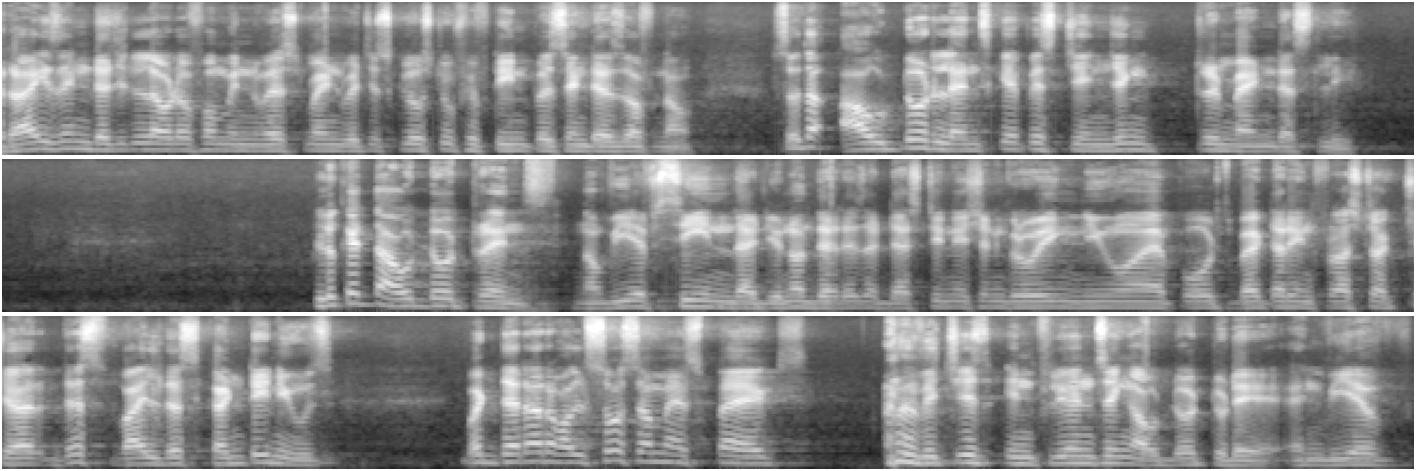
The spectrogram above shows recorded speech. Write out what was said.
Rise in digital out-of-home investment, which is close to 15% as of now. So the outdoor landscape is changing tremendously. Look at the outdoor trends. Now we have seen that, you know, there is a destination growing, newer airports, better infrastructure. This, while this continues, but there are also some aspects which is influencing outdoor today. And we have,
